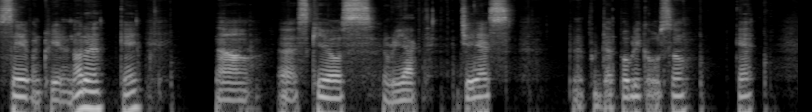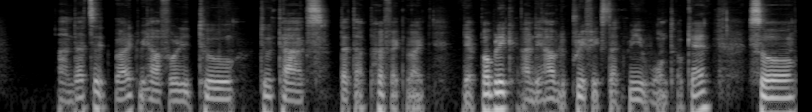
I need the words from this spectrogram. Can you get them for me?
save and create another okay? Now uh, skills react js gonna put that public also okay? And that's it right? We have already two two tags that are perfect right they're public and they have the prefix that we want okay so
